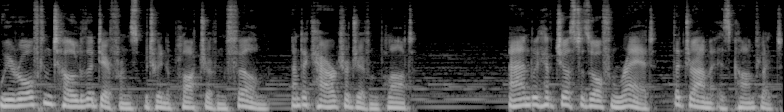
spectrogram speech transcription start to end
We are often told of the difference between a plot driven film and a character driven plot. And we have just as often read that drama is conflict.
